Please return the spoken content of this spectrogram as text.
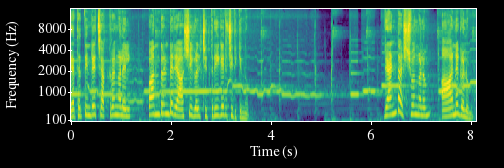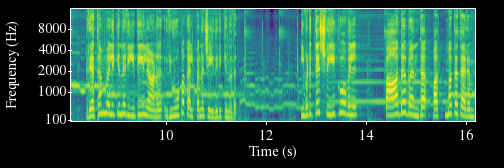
രഥത്തിന്റെ ചക്രങ്ങളിൽ പന്ത്രണ്ട് രാശികൾ ചിത്രീകരിച്ചിരിക്കുന്നു. രണ്ട് അശ്വങ്ങളും ആനകളും രഥം വലിക്കുന്ന രീതിയിലാണ് രൂപകൽപ്പന ചെയ്തിരിക്കുന്നത്. ഇവിടുത്തെ ശ്രീകോവിൽ പാദബന്ധ പത്മകതരം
